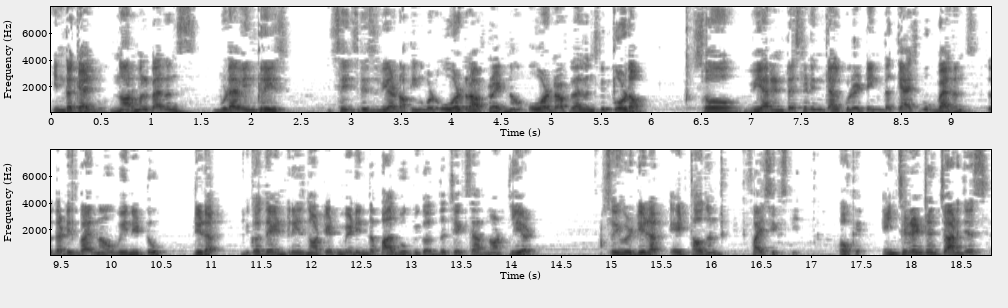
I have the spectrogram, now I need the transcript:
in the cash book. Normal balance would have increased since this we are talking about overdraft right now overdraft balance will go down so we are interested in calculating the cash book balance. So that is why now we need to deduct because the entry is not yet made in the passbook because the checks are not cleared. So you will deduct 8560. Okay. Incidental charges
